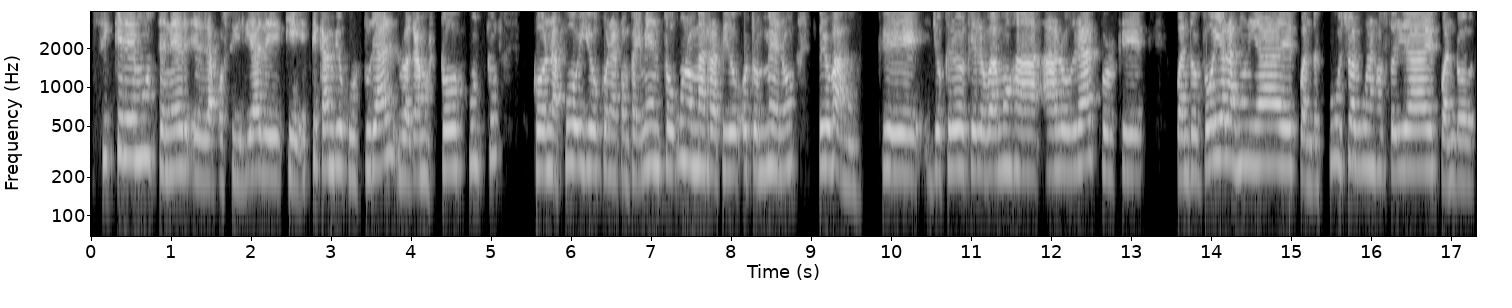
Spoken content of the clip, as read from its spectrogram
sí queremos tener eh, la posibilidad de que este cambio cultural lo hagamos todos juntos, con apoyo, con acompañamiento, unos más rápido, otros menos, pero vamos, que yo creo que lo vamos a, lograr porque cuando voy a las unidades, cuando escucho a algunas autoridades, cuando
